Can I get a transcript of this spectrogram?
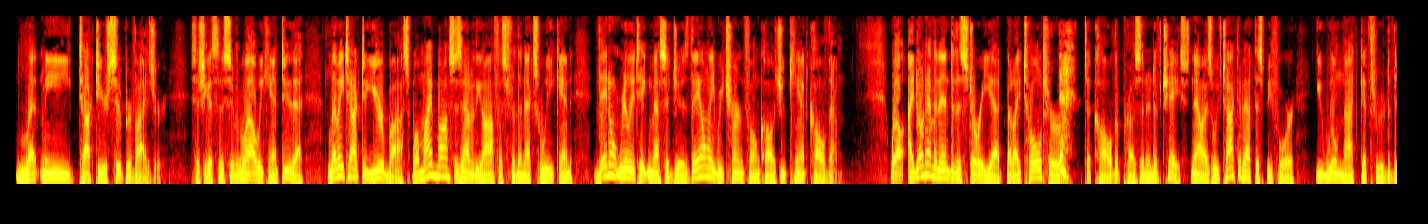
Let me talk to your supervisor. So she gets to the super, well, we can't do that. Let me talk to your boss. Well, my boss is out of the office for the next week, and they don't really take messages. They only return phone calls. You can't call them. Well, I don't have an end to the story yet, but I told her to call the president of Chase. Now, as we've talked about this before, you will not get through to the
